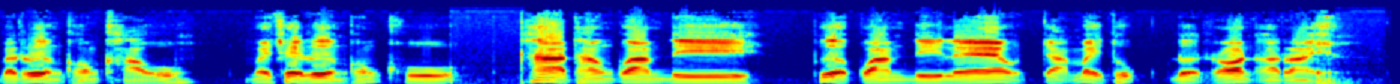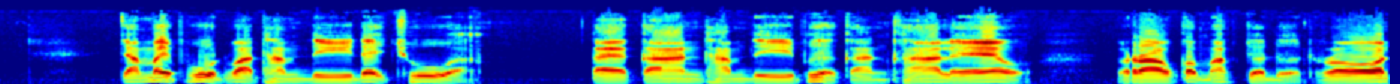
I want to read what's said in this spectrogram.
เป็นเรื่องของเขา ไม่ใช่เรื่องของครู ถ้าทำความดี เพื่อความดีแล้วจะไม่ทุกข์เดือดร้อนอะไร จะไม่พูดว่าทำดีได้ชั่ว แต่การทำดีเพื่อการค้าแล้ว เราก็มักจะเดือดร้อน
